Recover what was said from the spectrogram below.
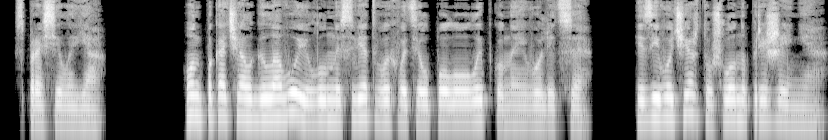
— спросила я. Он покачал головой, и лунный свет выхватил полуулыбку на его лице. Из его черт ушло напряжение.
